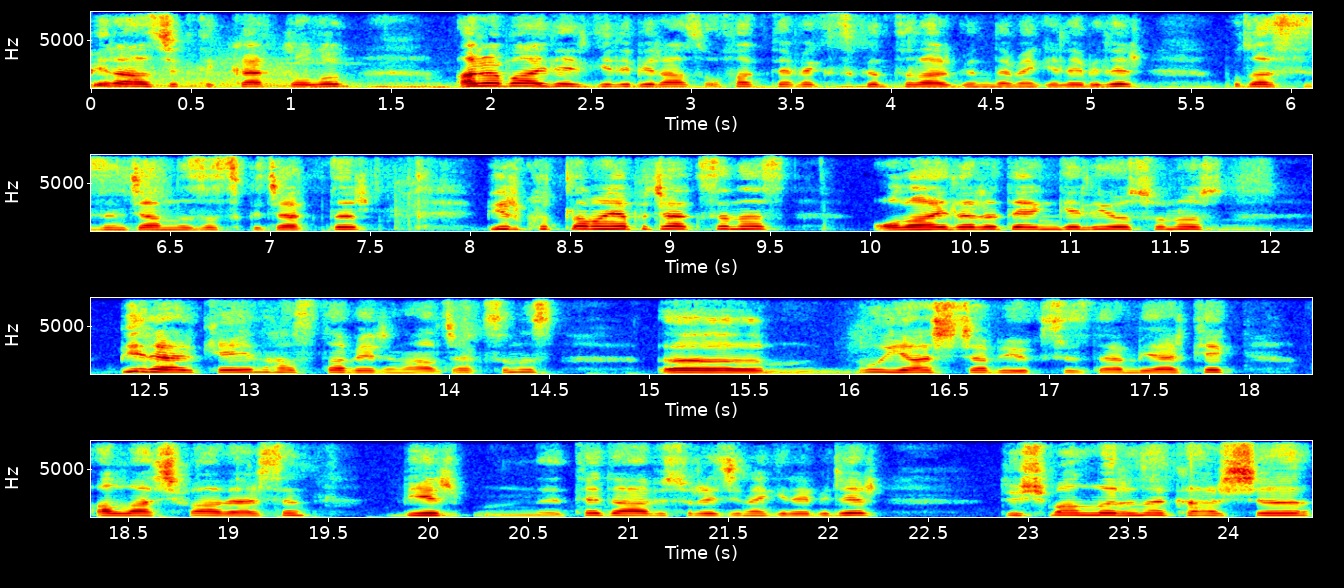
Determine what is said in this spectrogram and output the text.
birazcık dikkatli olun. Araba ile ilgili biraz ufak tefek sıkıntılar gündeme gelebilir. Bu da sizin canınızı sıkacaktır. Bir kutlama yapacaksınız. Olayları dengeliyorsunuz. Bir erkeğin hasta haberini alacaksınız. Ee, bu yaşça büyük sizden bir erkek. Allah şifa versin. Bir tedavi sürecine girebilir. Düşmanlarına karşı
